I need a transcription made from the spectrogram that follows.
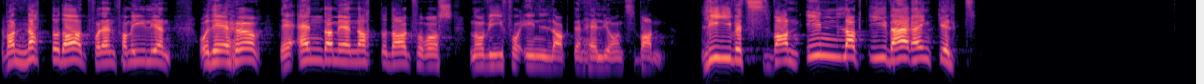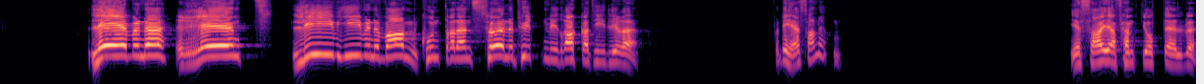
Det var natt og dag for den familien. Og det hør, det er enda mer natt og dag for oss når vi får innlagt Den hellige ånds vann. Livets vann innlagt i hver enkelt. Levende, rent, livgivende vann kontra den sølepytten vi drakk av tidligere. For det er sannheten. Jesaja 58, 11.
